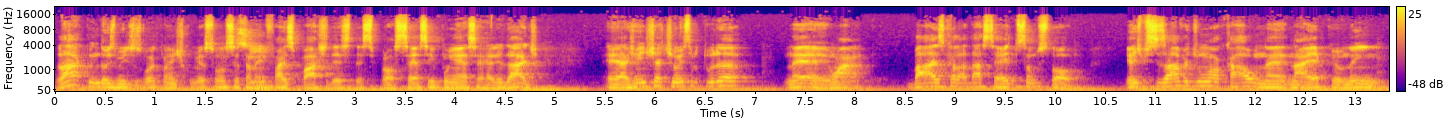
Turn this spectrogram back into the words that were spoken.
Lá em 2018, quando a gente começou, você Sim. também faz parte desse, desse processo e conhece a realidade. É, a gente já tinha uma estrutura, né, uma básica lá da sede de São Cristóvão. E a gente precisava de um local, né? Na época eu nem.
